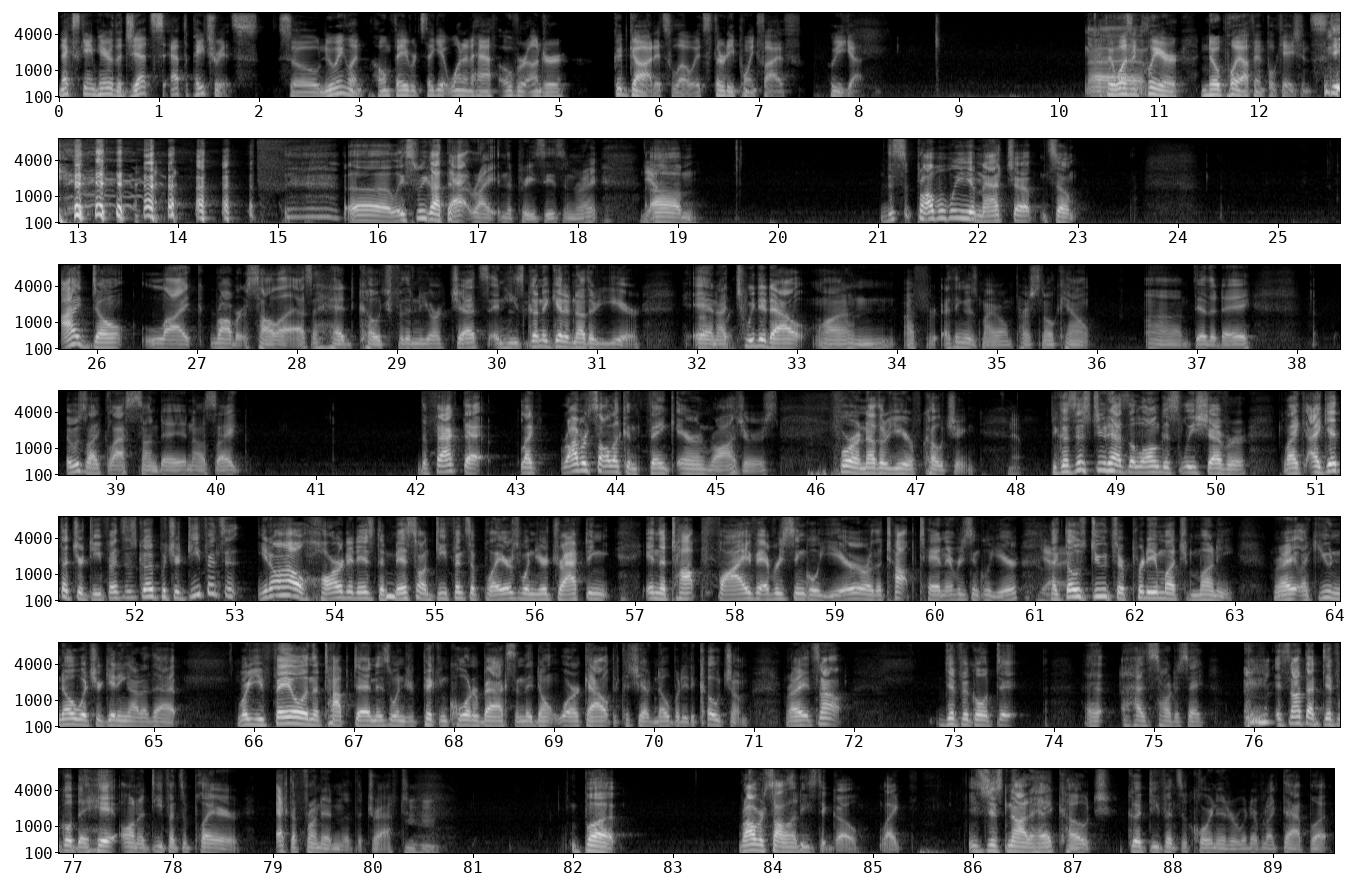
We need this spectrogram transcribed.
Next game here the Jets at the Patriots. So New England, home favorites, they get one and a half over under. Good God, it's low. It's 30.5. Who you got? Uh, if it wasn't uh, clear, no playoff implications. uh, at least we got that right in the preseason, right? Yeah. Um, this is probably a matchup. So I don't like Robert Saleh as a head coach for the New York Jets, and he's going to get another year. And I tweeted out on, I, think it was my own personal account uh, the other day. It was like last Sunday, and I was like, the fact that like Robert Saleh can thank Aaron Rodgers for another year of coaching. Yeah. Because this dude has the longest leash ever. Like I get that your defense is good, but your defense is you know how hard it is to miss on defensive players when you're drafting in the top 5 every single year or the top 10 every single year? Yeah, like those dudes are pretty much money, right? Like you know what you're getting out of that. Where you fail in the top 10 is when you're picking quarterbacks and they don't work out because you have nobody to coach them, right? It's not difficult to. Uh, it's hard to say. it's not that difficult to hit on a defensive player at the front end of the draft. Mm-hmm. But Robert Saleh needs to go. Like he's just not a head coach, good defensive coordinator, or whatever like that. But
